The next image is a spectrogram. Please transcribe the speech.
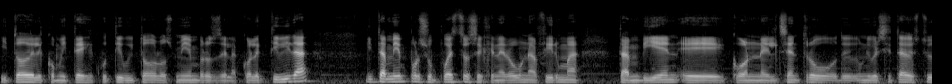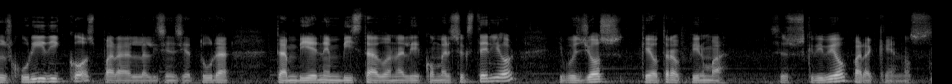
y todo el comité ejecutivo y todos los miembros de la colectividad. Y también, por supuesto, se generó una firma también eh, con el Centro Universitario de Estudios Jurídicos para la licenciatura también en vista aduanal y de comercio exterior. Y pues Josh, ¿qué otra firma se suscribió para que nos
